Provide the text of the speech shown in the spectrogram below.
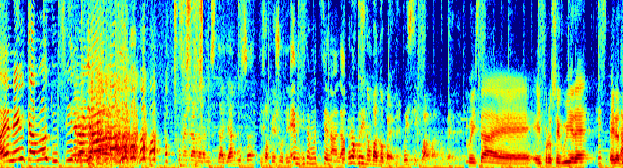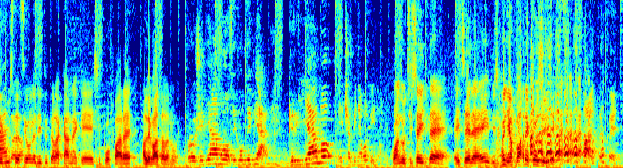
E nel cavò ci troviamo! Come è andata la visita agli Angus? Ti sono piaciuti? Eh, mi sono emozionata. Però quelli non vanno bene, questi qua vanno bene. Questa è, il proseguire e la degustazione di tutta la carne che si può fare allevata da noi. Procediamo secondo i piani. Grigliamo e ci abbiniamo il vino. Quando ci sei te e c'è lei bisogna fare così. Vai, perfetto.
